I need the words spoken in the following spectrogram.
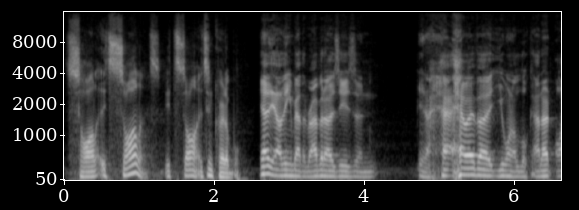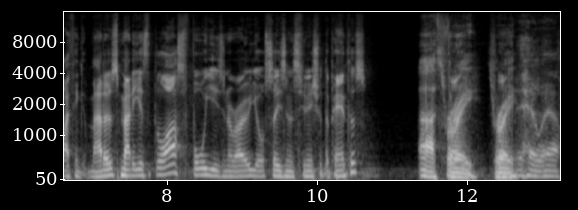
silent. It's silence. It's silent. It's incredible. Yeah, the other thing about the Rabbitohs is, and you know, ho- however you want to look at it, I think it matters. Matty, is it the last four years in a row your season has finished with the Panthers? uh, three. Three. yeah, wow.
